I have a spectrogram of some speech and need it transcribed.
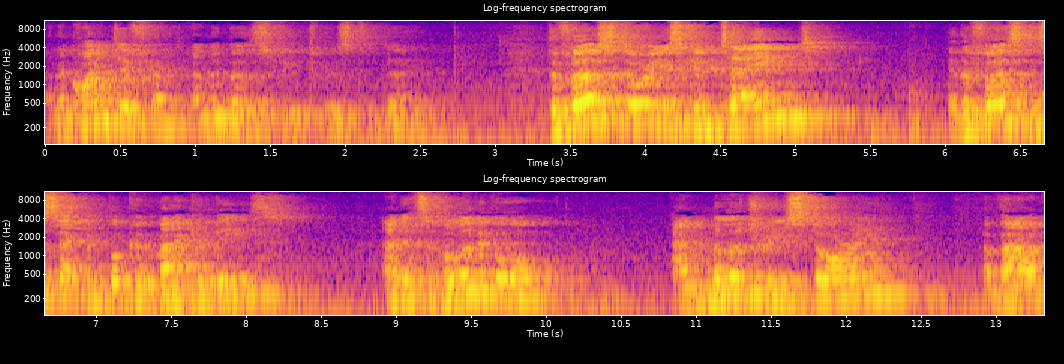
And they're quite different, and they both speak to us today. The first story is contained in the first and second book of Maccabees, and it's a political and military story about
